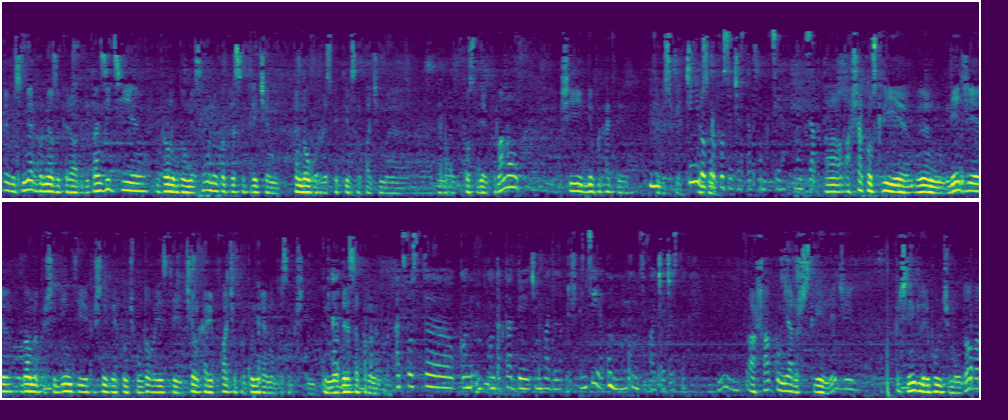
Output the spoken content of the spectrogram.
trebuie să merg, urmează o perioadă de tranziție, împreună cu domnul Săulicu trebuie să trecem în locul respectiv, să facem uh, de la postul director la nou și, din păcate, trebuie să fie. Cine v-a propus această funcție, mai exact? Așa cum scrie în lege, doamna președinte, președintele Republicii Moldova este cel care face propunerea în adresa președintelui, în adresa Parlamentului. Ați fost uh, con- contactat de cineva de la președinție? Cum, cum se face aceasta? Așa cum iarăși scrie în lege, președintele Republicii Moldova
